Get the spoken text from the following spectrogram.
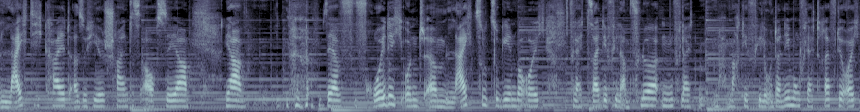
Leichtigkeit. Also hier scheint es auch sehr, ja, sehr freudig und ähm, leicht zuzugehen bei euch. Vielleicht seid ihr viel am Flirten, vielleicht macht ihr viele Unternehmungen, vielleicht trefft ihr euch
